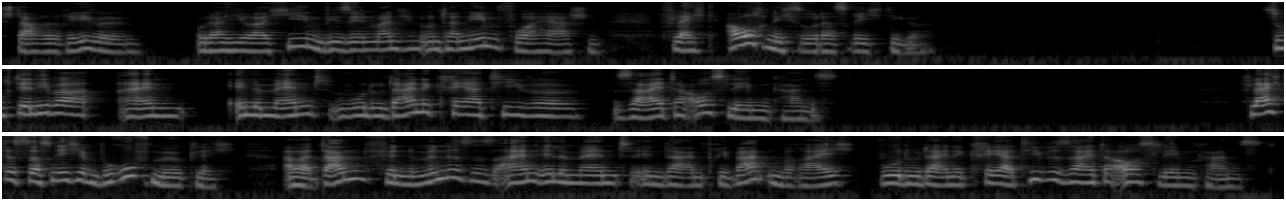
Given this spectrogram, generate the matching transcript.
starre Regeln oder Hierarchien, wie sie in manchen Unternehmen vorherrschen, vielleicht auch nicht so das Richtige. Such dir lieber ein Element, wo du deine kreative Seite ausleben kannst. Vielleicht ist das nicht im Beruf möglich, aber dann finde mindestens ein Element in deinem privaten Bereich, wo du deine kreative Seite ausleben kannst.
